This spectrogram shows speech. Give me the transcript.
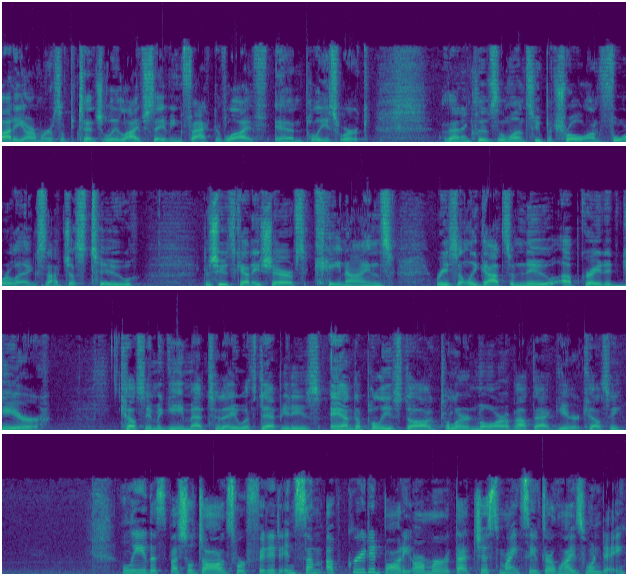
Body armor is a potentially life-saving fact of life in police work. That includes the ones who patrol on four legs, not just two. Deschutes County Sheriff's canines recently got some new upgraded gear. Kelsey McGee met today with deputies and a police dog to learn more about that gear. Kelsey? Lee, the special dogs were fitted in some upgraded body armor that just might save their lives one day.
